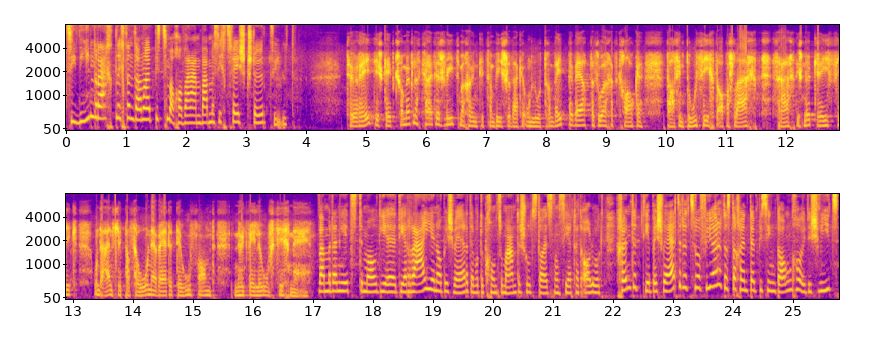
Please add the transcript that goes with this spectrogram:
zivilrechtlich dann da noch etwas zu machen, wenn, man sich zu fest gestört fühlt? Theoretisch gibt es schon Möglichkeiten in der Schweiz. Man könnte zum Beispiel wegen unlauterem Wettbewerb versuchen zu klagen. Da sind die Aussichten aber schlecht. Das Recht ist nicht griffig und einzelne Personen werden den Aufwand nicht auf sich nehmen. Wenn man dann jetzt mal die, die Reihe an Beschwerden, die der Konsumentenschutz da jetzt lanciert hat, anschaut, könnten die Beschwerden dazu führen, dass da könnte etwas in Gang kommen in der Schweiz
